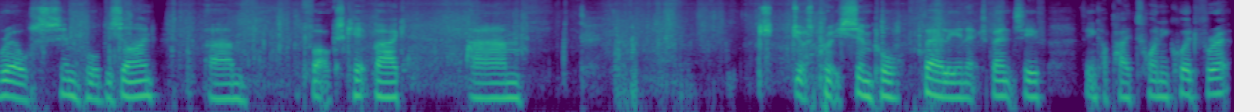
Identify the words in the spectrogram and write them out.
real simple design. Um, Fox kit bag. Um, just pretty simple, fairly inexpensive. I think I paid 20 quid for it.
